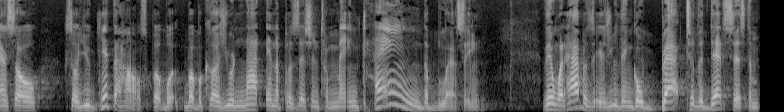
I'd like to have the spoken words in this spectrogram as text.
And so so you get the house, but, but, but because you're not in a position to maintain the blessing, then what happens is you then go back to the debt system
